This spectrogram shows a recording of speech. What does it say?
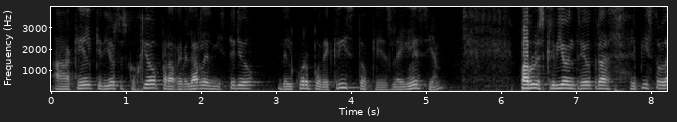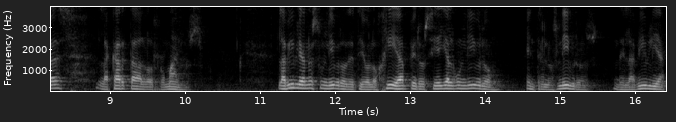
a aquel que Dios escogió para revelarle el misterio del cuerpo de Cristo, que es la Iglesia. Pablo escribió, entre otras epístolas, la carta a los romanos. La Biblia no es un libro de teología, pero si hay algún libro entre los libros de la Biblia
